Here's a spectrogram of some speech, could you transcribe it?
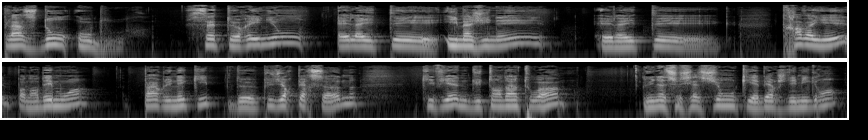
place Don Aubourg. Cette réunion, elle a été imaginée, elle a été travaillée pendant des mois par une équipe de plusieurs personnes qui viennent du temps d'un toit, une association qui héberge des migrants,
